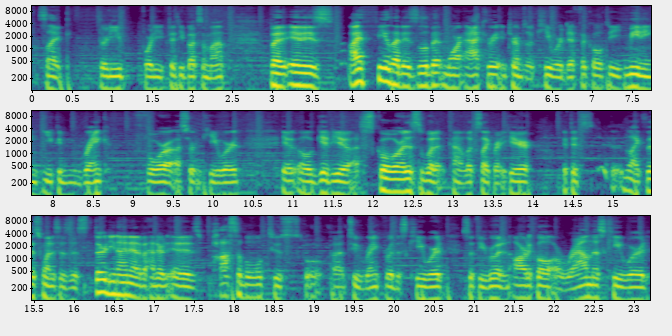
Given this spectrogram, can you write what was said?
It's like 30, 40, 50 bucks a month. But it is, I feel that it's a little bit more accurate in terms of keyword difficulty, meaning you can rank for a certain keyword. It'll give you a score. This is what it kind of looks like right here. If it's like this one, it says this 39 out of 100. It is possible to score, uh, to rank for this keyword. So if you wrote an article around this keyword,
